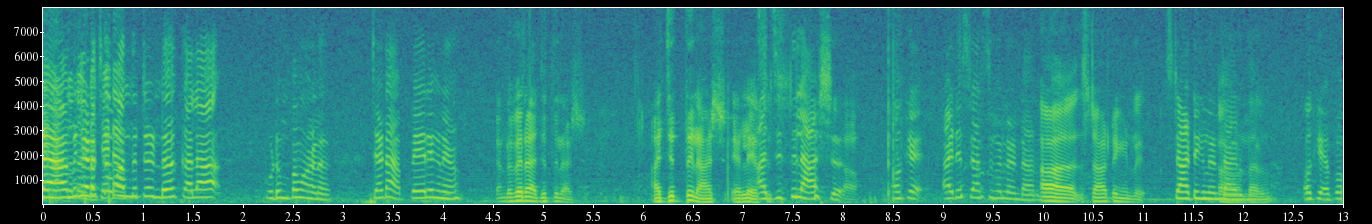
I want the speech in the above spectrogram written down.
ഫാമിലി അടക്കം വന്നിട്ടുണ്ട്. കലാ കുടുംബമാണ്. ചേട്ടാ പേരെങ്ങനെയാ? എന്റെ പേര് അജിത് ലാഷ്. അജിത് ലാഷ് അല്ലേ അജിത് ലാഷ്. ഓക്കെ. ഐഡിയ സ്റ്റാർസിംഗിൽ ഉണ്ടായിരുന്നു. ആ സ്റ്റാർട്ടിങ്ങിൽ സ്റ്റാർട്ടിങ്ങിൽ ഉണ്ടായിരുന്നു. ഉണ്ടായിരുന്നു. ഓക്കെ അപ്പൊ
